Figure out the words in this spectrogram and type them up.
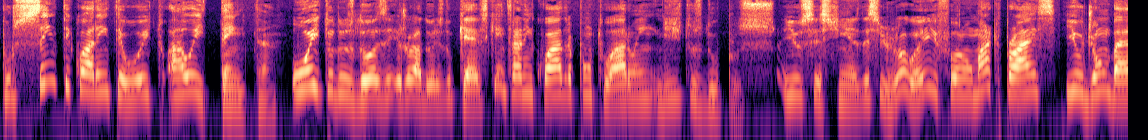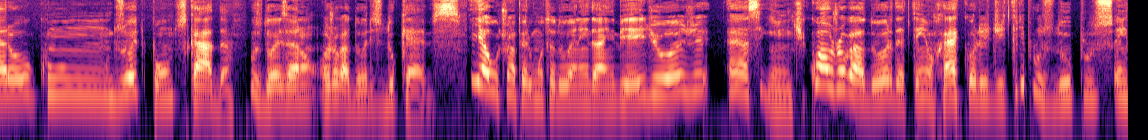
por 148 a 80. Oito dos 12 jogadores do Cavs que entraram em quadra pontuaram em dígitos duplos. E os cestinhas desse jogo aí foram o Mark Price e o John Battle com 18 pontos cada. Os dois eram os jogadores do Cavs. E a última pergunta do Enem da NBA de hoje é a seguinte: qual jogador detém o recorde de triplos duplos em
